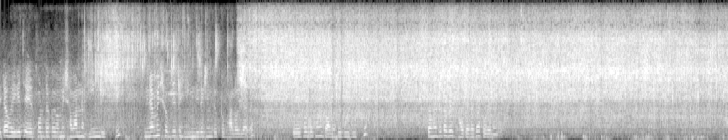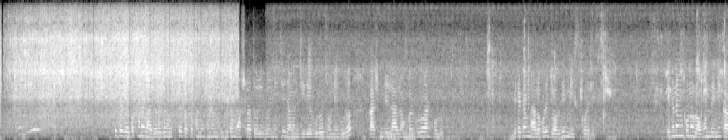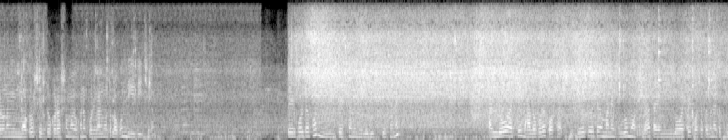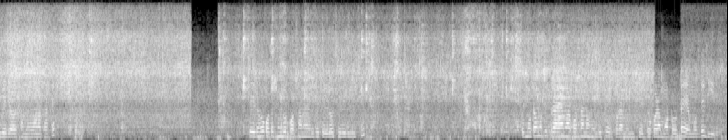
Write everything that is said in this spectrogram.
এটা হয়ে গেছে। এরপর দেখো আমি সামান্য হিং দিচ্ছি। নিরামিষ সবজিতে হিং দিলে কিন্তু একটু ভালোই লাগে। তো এরপর দেখো আমি টমেটো দিয়ে দিচ্ছি। টমেটোটা বেশ ভাজা ভাজা করে নেব। সেটা যতক্ষণে ভাজা ভাজা হচ্ছে ততক্ষণ এখানে আমি কিছুটা মশলা তৈরি করে নিচ্ছি, যেমন জিরে গুঁড়ো, ধনে গুঁড়ো, কাশ্মীরি লাল লঙ্কার গুঁড়ো আর হলুদ। এটাকে আমি ভালো করে জল দিয়ে মিক্স করে দিচ্ছি। এখানে আমি কোনো লবণ দিইনি, কারণ আমি মটর সেদ্ধ করার সময় ওখানে পরিমাণ মতো লবণ দিয়ে দিয়েছিলাম। তো এরপর দেখো পেস্ট আমি ঢেলে দিচ্ছি এখানে। আর লো আছে ভালো করে কষাচ্ছি। যেহেতু এটা মানে গুঁড়ো মশলা, তাই লো আছে কষাতে হবে না তো পুড়ে যাওয়ার সম্ভাবনা থাকে। তো এই দেখো কত সুন্দর কষানো হয়ে গেছে, তেলও ছেড়ে দিয়েছি। তো মোটামুটি প্রায় আমার কষানো হয়ে গেছে, এরপর আমি সেদ্ধ করা মটরটা এর মধ্যে দিয়ে দেবো।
